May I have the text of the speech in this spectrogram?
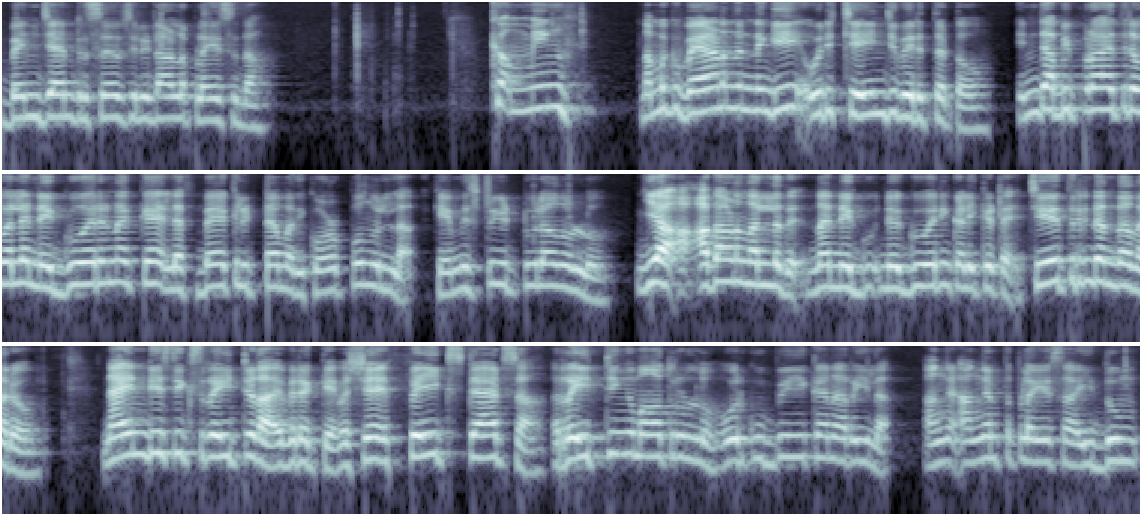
ബെഞ്ച് ആൻഡ് റിസർവ്സിൽ ഇടാനുള്ള പ്ലേസ് ഇതാ. കമ്മിങ് നമുക്ക് വേണമെന്നുണ്ടെങ്കിൽ ഒരു ചേഞ്ച് വരുത്തട്ടോ. എന്റെ അഭിപ്രായത്തിൽ വല്ല നെഗുവരനൊക്കെ ലെഫ്റ്റ് ബാക്കിൽ ഇട്ടാൽ മതി. കുഴപ്പമൊന്നുമില്ല. കെമിസ്ട്രി കിട്ടൂല എന്നുള്ളൂ യാ അതാണ് നല്ലത്. എന്നാ നെഗു നെഗുവരൻ കളിക്കട്ടെ. ചേത്രിന്റെ എന്താണെന്നറിയോ നയന്റി സിക്സ് റേറ്റഡാ ഇവരൊക്കെ. പക്ഷേ ഫേക്ക് സ്റ്റാറ്റ്സാ റേറ്റിംഗ് മാത്രമേ ഉള്ളൂ അവർക്ക് ഉപയോഗിക്കാൻ അറിയില്ല. അങ്ങ അങ്ങനത്തെ പ്ലേയേഴ്സാ ഇതും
